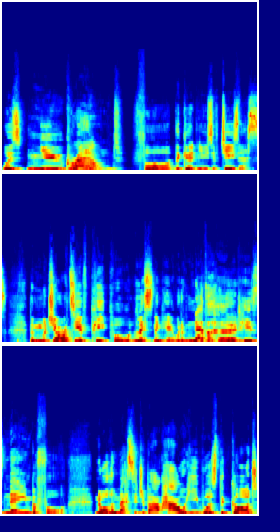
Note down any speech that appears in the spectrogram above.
was new ground for the good news of Jesus. The majority of people listening here would have never heard his name before, nor the message about how he was the God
